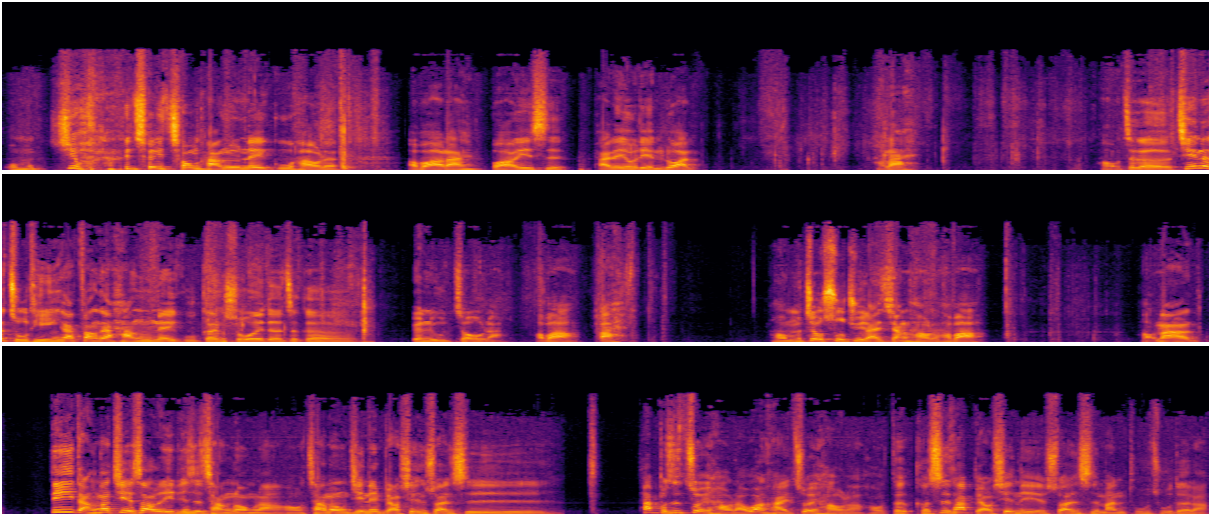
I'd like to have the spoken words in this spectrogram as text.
我们就来追踪航运类股好了，好不好？来，不好意思，排的有点乱。好来，好，这个今天的主题应该放在航运类股跟所谓的这个元宇宙啦，好不好？来，好，我们就数据来讲好了，好不好？好，那第一档要介绍的一定是长隆啦，哦，长隆今天表现算是。它不是最好了，万海最好了，好的，可是它表现的也算是蛮突出的啦。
